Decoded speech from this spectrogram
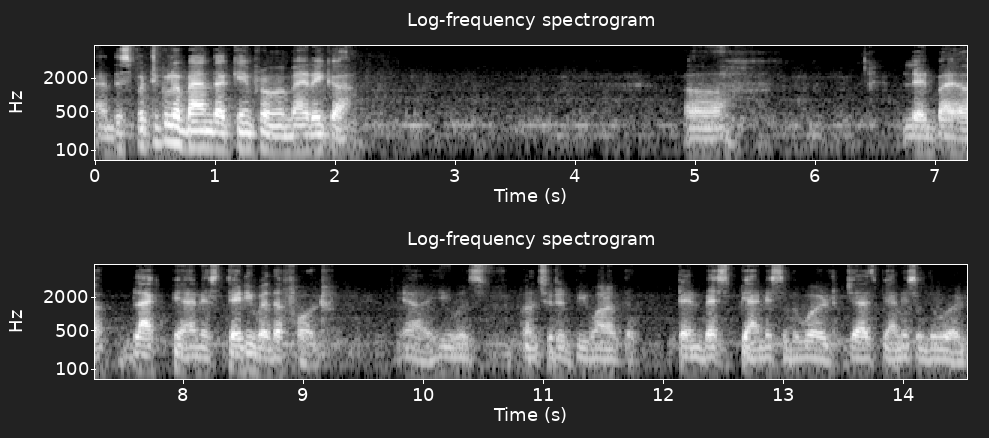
And this particular band that came from America, uh, led by a black pianist, Teddy Weatherford. Yeah, he was considered to be one of the 10 best pianists of the world, jazz pianists of the world.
